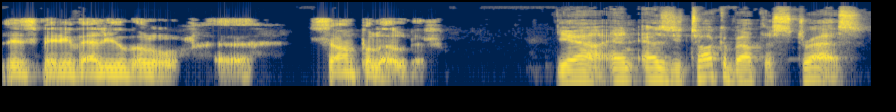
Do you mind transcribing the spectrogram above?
this very valuable uh, sample holder. Yeah, and as you talk about the stress,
